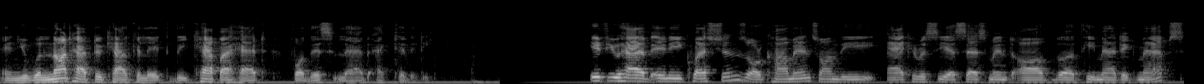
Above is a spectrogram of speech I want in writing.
and you will not have to calculate the kappa hat for this lab activity. If you have any questions or comments on the accuracy assessment of uh, thematic maps,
